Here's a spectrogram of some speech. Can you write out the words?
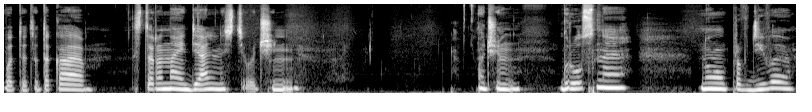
Вот это такая сторона идеальности очень, очень грустная, но правдивая.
